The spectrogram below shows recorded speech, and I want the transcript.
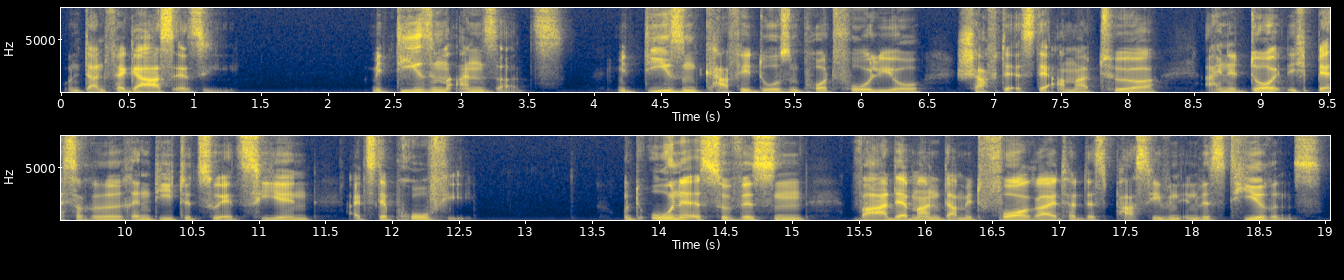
und dann vergaß er sie. Mit diesem Ansatz, mit diesem Kaffeedosenportfolio schaffte es der Amateur, eine deutlich bessere Rendite zu erzielen als der Profi. Und ohne es zu wissen, war der Mann damit Vorreiter des passiven Investierens,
